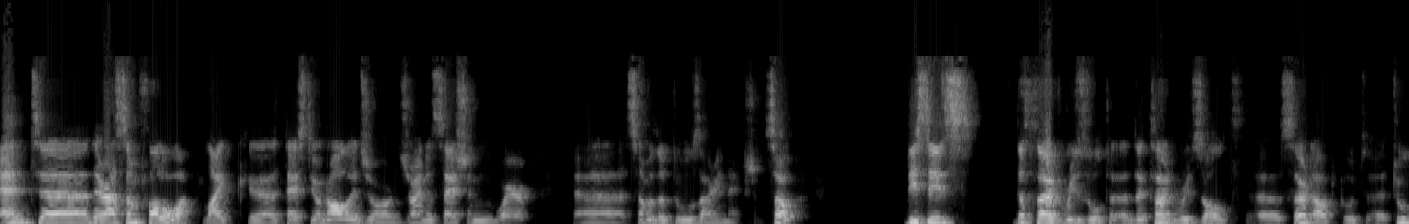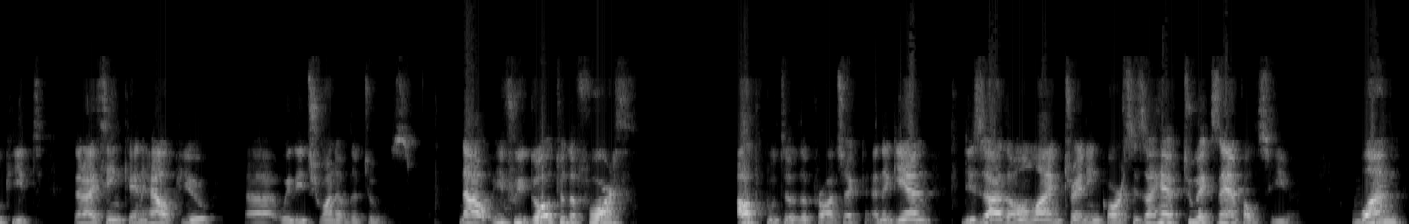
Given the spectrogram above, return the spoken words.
and uh, there are some follow-up like uh, test your knowledge or join a session where uh, some of the tools are in action. So this is the third result, uh, the third result, uh, third output uh, toolkit that I think can help you with each one of the tools. Now, if we go to the fourth output of the project, and again, these are the online training courses. I have two examples here. One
